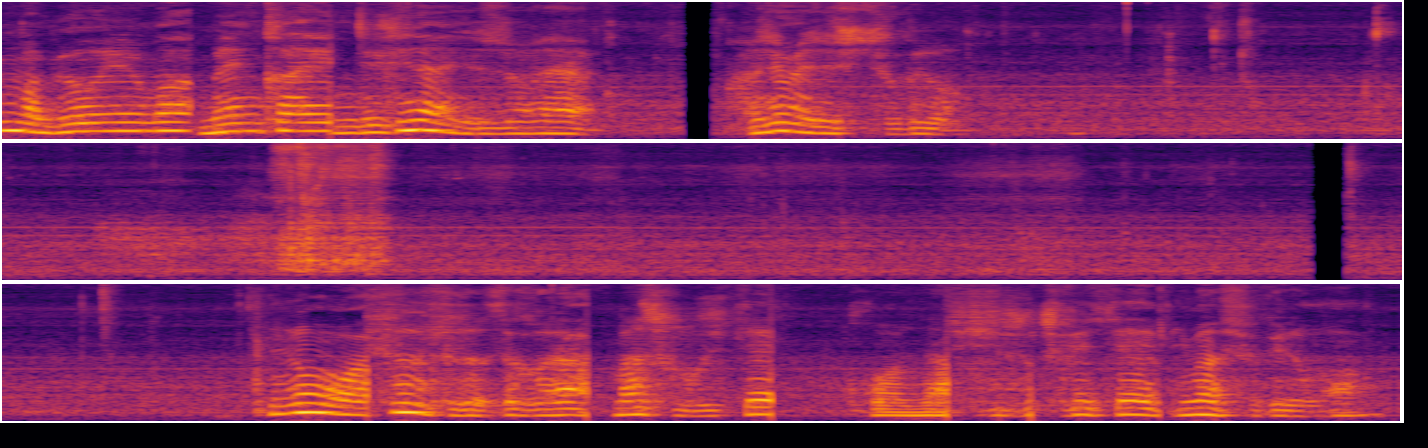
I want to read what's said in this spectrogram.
今病院は面会できないですよね。初めて知ったけど。昨日はスーツだったからマスクしてこんなシーつけていましたけども。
